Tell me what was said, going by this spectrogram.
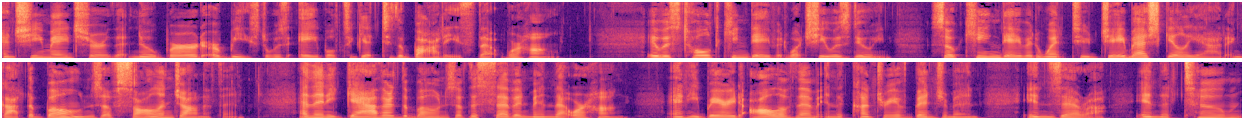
and she made sure that no bird or beast was able to get to the bodies that were hung. It was told King David what she was doing, so King David went to Jabesh Gilead and got the bones of Saul and Jonathan, and then he gathered the bones of the seven men that were hung and he buried all of them in the country of Benjamin in Zelah, in the tomb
